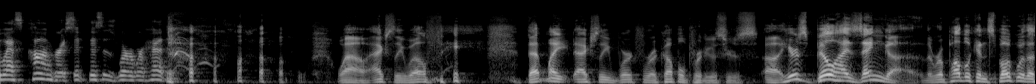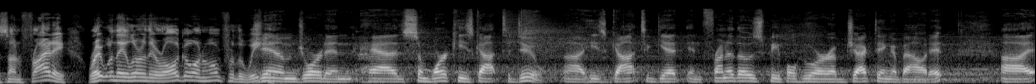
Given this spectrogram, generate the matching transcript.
US Congress if this is where we're headed. wow. Actually, well, that might actually work for a couple producers. Uh, here's Bill Huizenga. The Republican spoke with us on Friday, right when they learned they were all going home for the weekend. Jim Jordan has some work he's got to do. Uh, he's got to get in front of those people who are objecting about it. Uh,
